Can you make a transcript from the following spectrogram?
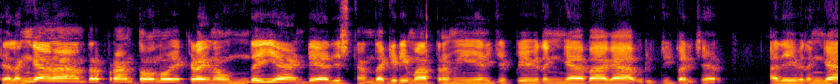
తెలంగాణ ఆంధ్ర ప్రాంతంలో ఎక్కడైనా ఉందయ్యా అంటే అది స్కందగిరి మాత్రమే అని చెప్పే విధంగా బాగా అభివృద్ధి పరిచారు. అదేవిధంగా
